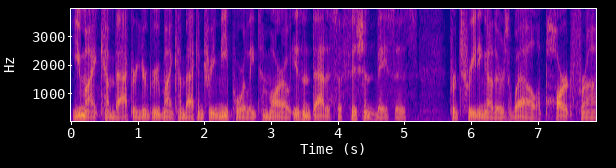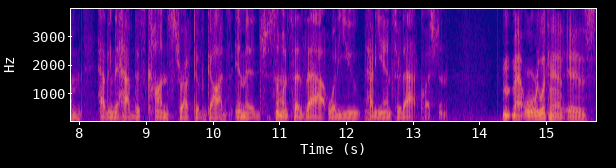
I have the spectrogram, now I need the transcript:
you might come back or your group might come back and treat me poorly tomorrow. Isn't that a sufficient basis for treating others well apart from having to have this construct of God's image? Someone says that, what do you how do you answer that question? Matt, what we're looking at is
